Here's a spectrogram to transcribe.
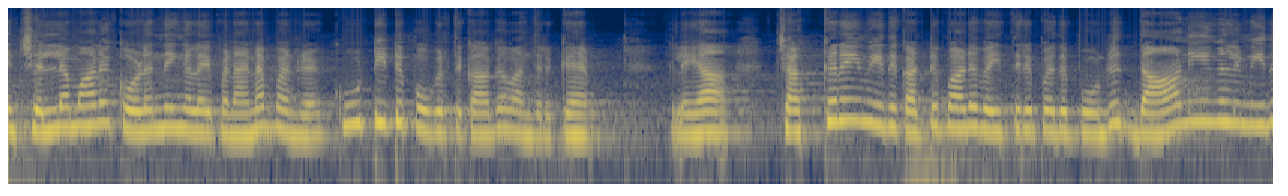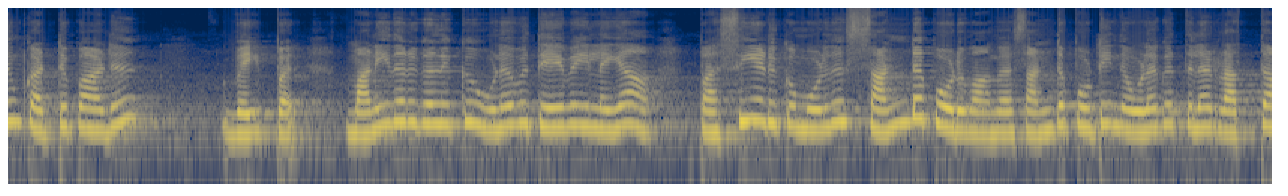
என் செல்லமான குழந்தைங்களை இப்போ நான் என்ன பண்ணுறேன் கூட்டிகிட்டு போகிறதுக்காக வந்திருக்கேன். இல்லையா? சர்க்கரை மீது கட்டுப்பாடு வைத்திருப்பது போன்று தானியங்கள் மீதும் கட்டுப்பாடு வைப்பர். மனிதர்களுக்கு உணவு தேவையில்லையா? பசி எடுக்கும் பொழுது சண்டை போடுவாங்க. சண்டை போட்டு இந்த உலகத்தில் ரத்த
